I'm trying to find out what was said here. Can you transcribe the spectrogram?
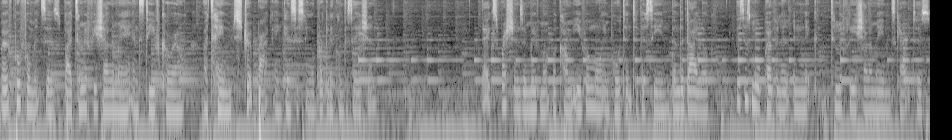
Both performances by Timothy Chalamet and Steve Carell are tame, stripped back, and consisting of regular conversation. The expressions and movement become even more important to the scene than the dialogue. This is more prevalent in Nick Timothée Chalamet's characters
